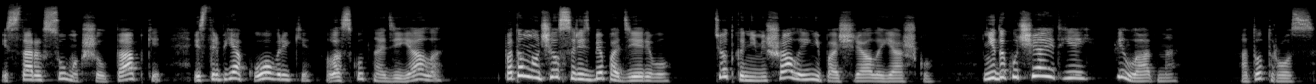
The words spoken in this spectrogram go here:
из старых сумок шил тапки, из тряпья коврики, лоскутное одеяло. Потом научился резьбе по дереву. Тетка не мешала и не поощряла Яшку. Не докучает ей, и ладно. А тот рос.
